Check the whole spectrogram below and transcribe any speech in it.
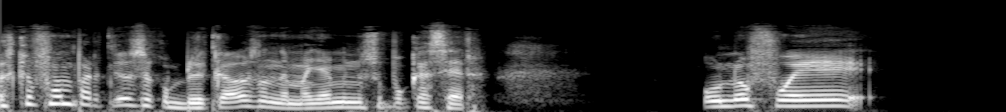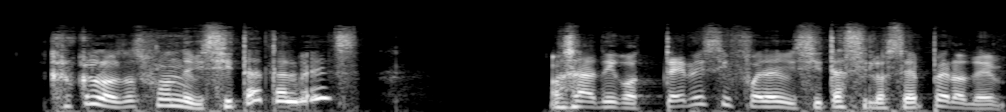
es que fueron partidos complicados donde Miami no supo qué hacer. Uno fue, creo que los dos fueron de visita, tal vez. O sea, digo, Tennessee fue de visita, sí lo sé, pero de,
